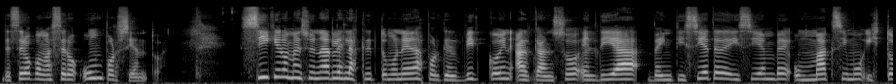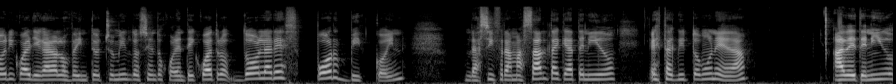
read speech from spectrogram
de 0,01%. Sí quiero mencionarles las criptomonedas porque el Bitcoin alcanzó el día 27 de diciembre un máximo histórico al llegar a los 28.244 dólares por Bitcoin, la cifra más alta que ha tenido esta criptomoneda ha detenido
